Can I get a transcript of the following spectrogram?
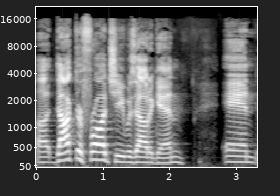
Uh, Dr. Fraudchi was out again, and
